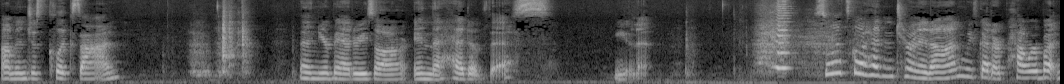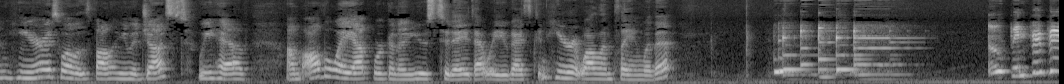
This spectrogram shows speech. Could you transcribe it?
um, and just clicks on. Then your batteries are in the head of this unit. So let's go ahead and turn it on. We've got our power button here as well as volume adjust. We have um, all the way up we're going to use today. That way you guys can hear it while I'm playing with it. Open for business!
